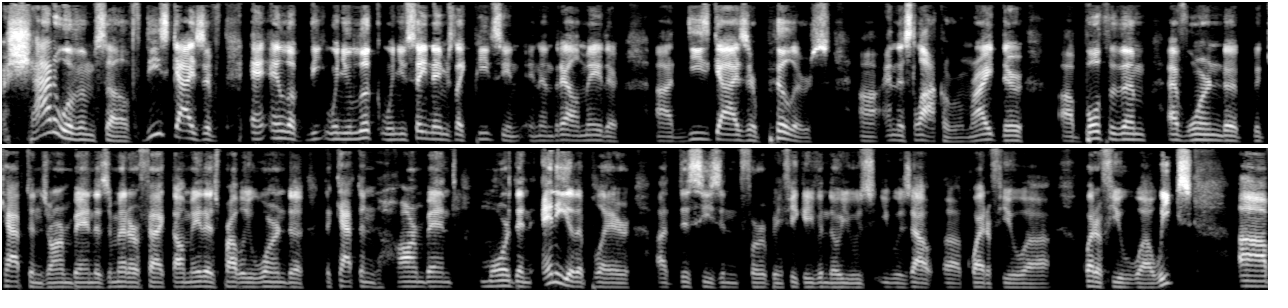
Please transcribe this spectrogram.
a shadow of himself. These guys have, and, and look, the, when you look, when you say names like Pizzi and, and Andre Almeida, uh, these guys are pillars uh, in this locker room, right? They're uh, both of them have worn the, the captain's armband. As a matter of fact, Almeida has probably worn the, the captain armband more than any other player uh, this season for Benfica, even though he was he was out uh, quite a few uh, quite a few uh, weeks. Uh,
